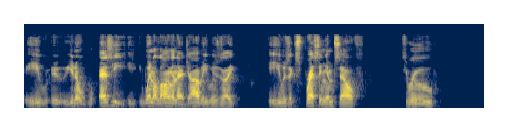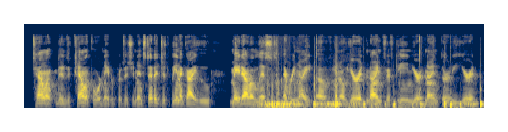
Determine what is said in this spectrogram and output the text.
he you know as he went along in that job he was like he was expressing himself through talent the, talent coordinator position. Instead of just being a guy who made out a list every night of you know you're at 9:15 you're at 9:30 you're at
